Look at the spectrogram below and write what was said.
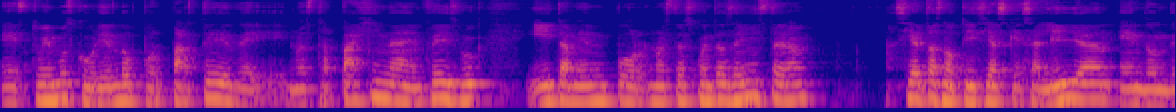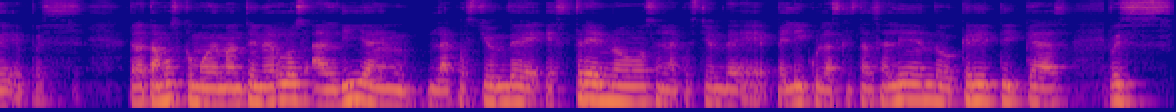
estuvimos cubriendo por parte de nuestra página en Facebook y también por nuestras cuentas de Instagram ciertas noticias que salían en donde pues tratamos como de mantenerlos al día en la cuestión de estrenos, en la cuestión de películas que están saliendo, críticas, pues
